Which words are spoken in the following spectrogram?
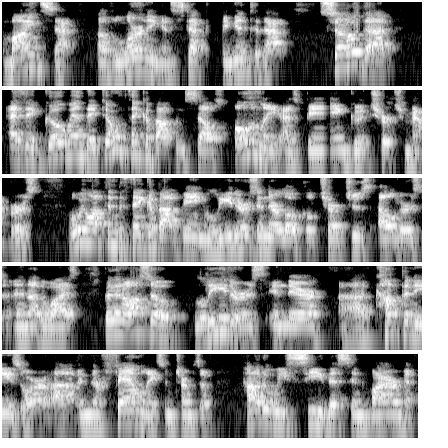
mindset of learning and stepping into that so that as they go in, they don't think about themselves only as being good church members. But we want them to think about being leaders in their local churches, elders, and otherwise, but then also leaders in their uh, companies or uh, in their families in terms of how do we see this environment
